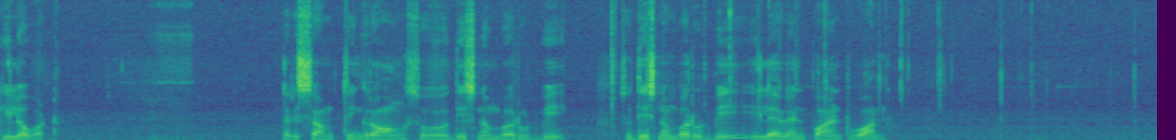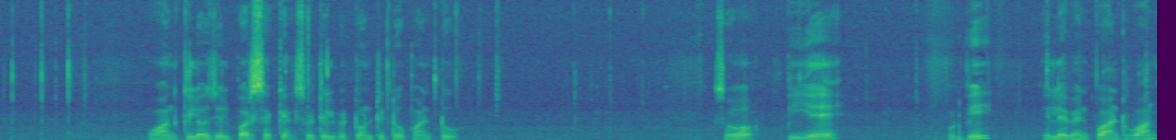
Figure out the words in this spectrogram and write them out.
kilowatt. There is something wrong. So, this number would be so this number would be 11.1 1 kilojoule per second. So, it will be 22.2. So, P A would be 11.1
